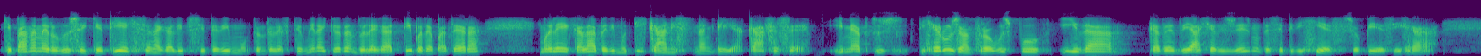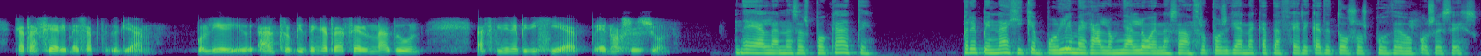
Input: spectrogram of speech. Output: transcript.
και πάντα με ρωτούσε και τι έχεις ανακαλύψει παιδί μου τον τελευταίο μήνα και όταν του έλεγα τίποτε πατέρα μου έλεγε καλά παιδί μου τι κάνεις στην Αγγλία κάθεσαι. Είμαι από τους τυχερούς ανθρώπους που είδα κατά τη διάρκεια της ζωής μου τις επιτυχίες τις οποίες είχα καταφέρει μέσα από τη δουλειά μου. Πολλοί άνθρωποι δεν καταφέρουν να δουν αυτή την επιτυχία ενώ ζουν. Ναι, αλλά να σας πω κάτι πρέπει να έχει και πολύ μεγάλο μυαλό ένας άνθρωπος για να καταφέρει κάτι τόσο σπουδαίο όπως εσείς.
